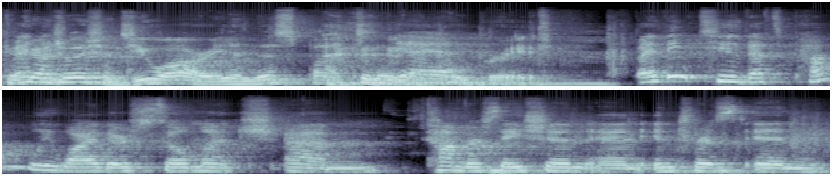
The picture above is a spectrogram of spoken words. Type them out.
Congratulations, you are in this spot. So Yeah, yeah. Great. But I think too that's probably why there's so much um, conversation and interest in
